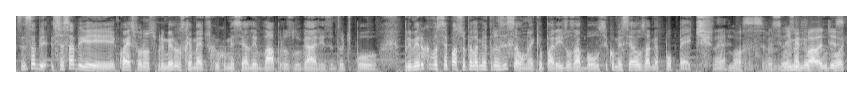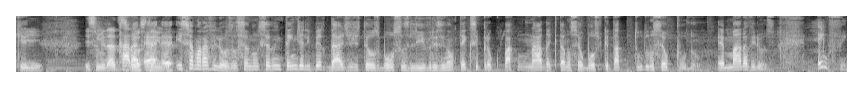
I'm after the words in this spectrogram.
você sabe, você sabe quais foram os primeiros remédios que eu comecei a levar para os lugares? Então, tipo, primeiro que você passou pela minha transição, né? Que eu parei de usar bolsa e comecei a usar minha popete, né? Nossa nem usar me meu fala disso aqui. que isso me dá Cara, desgosto é- ainda. é- isso é maravilhoso. Você não, você não entende a liberdade de ter os bolsos livres e não ter que se preocupar com nada que tá no seu bolso, porque tá tudo no seu poodle. É maravilhoso. Enfim,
